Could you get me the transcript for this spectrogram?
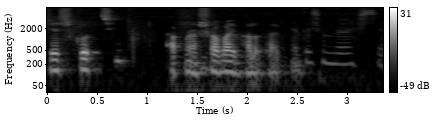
শেষ করছি। আপনারা সবাই ভালো থাকবেন। এত সুন্দর আসছে।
